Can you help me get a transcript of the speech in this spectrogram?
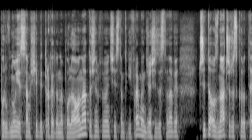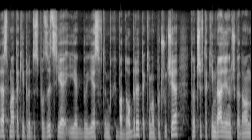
porównuje sam siebie trochę do Napoleona, to się w pewnym momencie jest tam taki fragment, gdzie on się zastanawia, czy to oznacza, że skoro teraz ma takie predyspozycje i jakby jest w tym chyba dobry, takie ma poczucie, to czy w takim razie na przykład on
